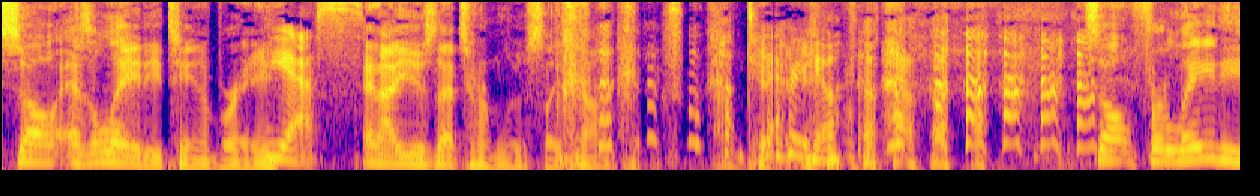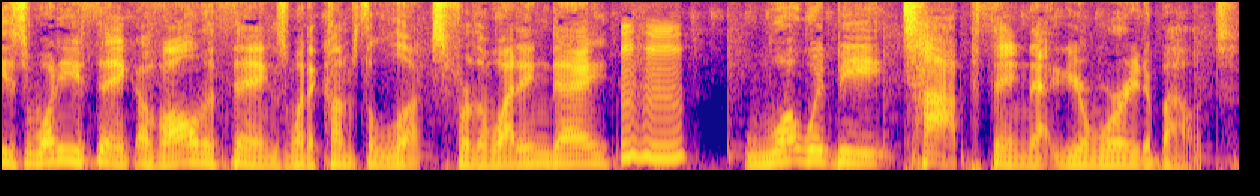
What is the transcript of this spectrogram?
So, as a lady, Tina Bree, Yes. and I use that term loosely. No, I'm kidding. I'm Dare kidding. you? So, for ladies, what do you think of all the things when it comes to looks for the wedding day? Mm-hmm. What would be top thing that you're worried about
